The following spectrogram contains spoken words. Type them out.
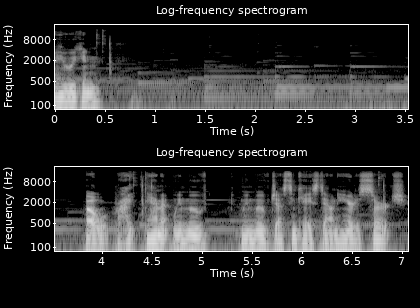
Maybe we can... Oh, right, damn it, we moved, we moved just in case down here to search.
